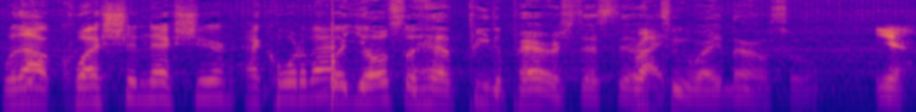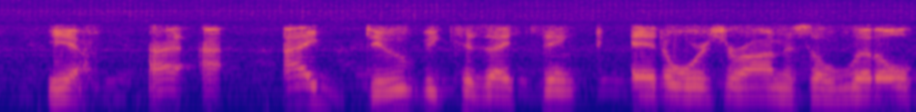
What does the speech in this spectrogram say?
without question next year at quarterback? But you also have Peter Parrish that's there right. too right now. So yeah, yeah, I, I I do because I think Ed Orgeron is a little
